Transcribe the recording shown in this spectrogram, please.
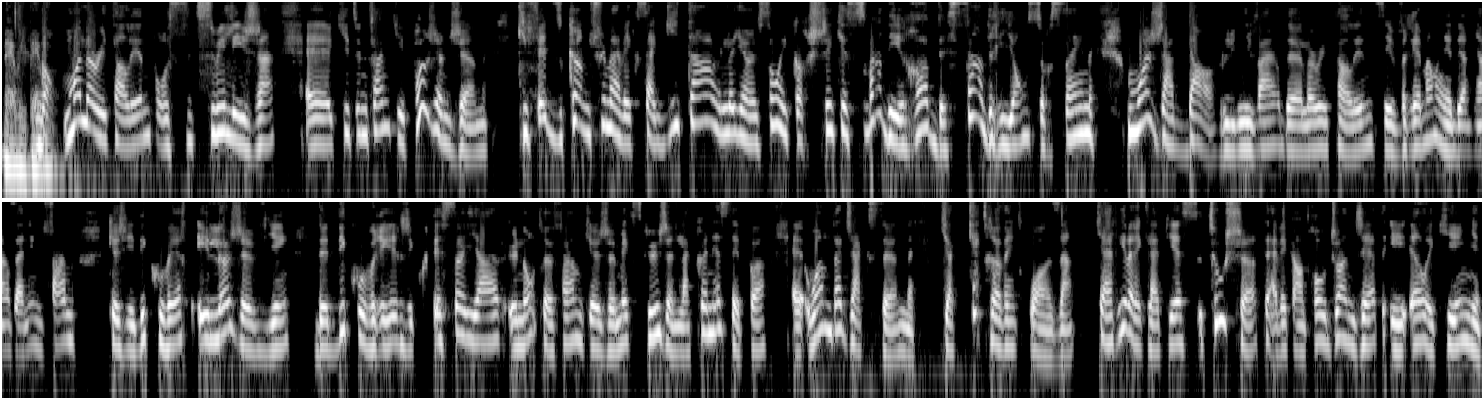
ben oui, ben Bon, moi, Loretta Lynn, pour situer les gens, euh, qui est une femme qui est pas jeune jeune, qui fait du country, mais avec sa guitare, là, il y a un son écorché, qui a souvent des robes de cendrillon sur scène. Moi, j'adore l'univers de Loretta Lynn. C'est vraiment dans les dernières années une femme que j'ai découverte. Et là, je viens de découvrir, j'écoutais ça hier, une autre femme que je m'excuse, je ne la connaissais pas, euh, Wanda Jackson, qui a 83 ans, qui arrive avec la pièce Two Shot, avec entre autres John Jett et Ella King.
